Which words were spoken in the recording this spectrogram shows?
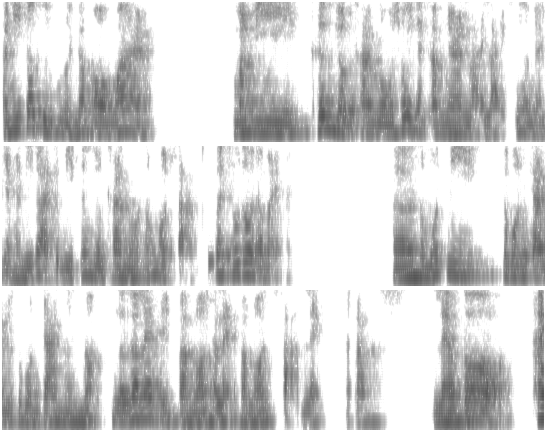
อันนี้ก็คือเหมือนกับมองว่า มันมีเครื่องยนต์คาโนช่วยกันทำงานหลาย ๆ เครื่องอะอย่างอันนี้ก็อาจจะมีเครื่องยนต์คาโนทั้งหมดสามเอ้ยโทษโทษเอาใหม่ใหม่เอ่อสมมุติมีกระบวนการอยู่กระบวนการหนึ่งเนาะแล้วก็แลกเปลี่ยนความร้อนกับแหล่งความร้อนสามแหล่งนะครับ แล้วก็ให้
